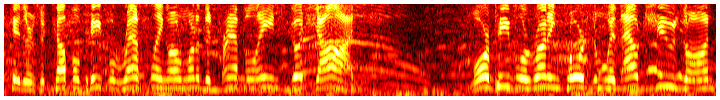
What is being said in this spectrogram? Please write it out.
Okay, there's a couple people wrestling on one of the trampolines. Good God. More people are running towards them without shoes on.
